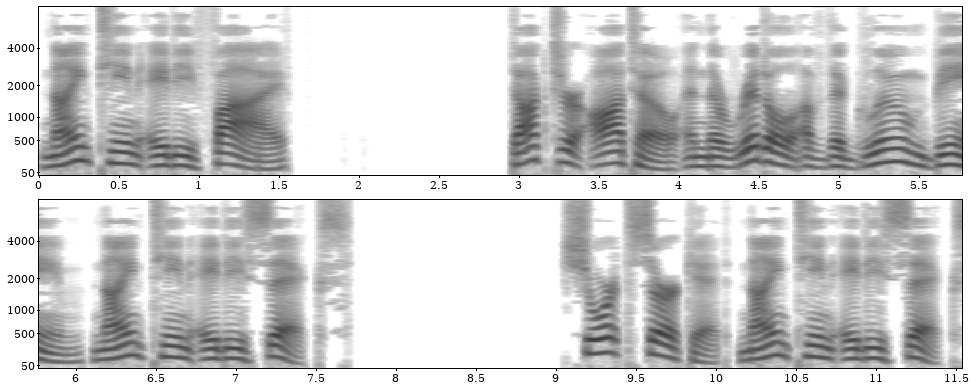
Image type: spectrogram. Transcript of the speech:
1985 Dr. Otto and the Riddle of the Gloom Beam 1986 Short Circuit 1986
